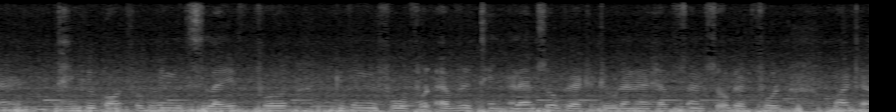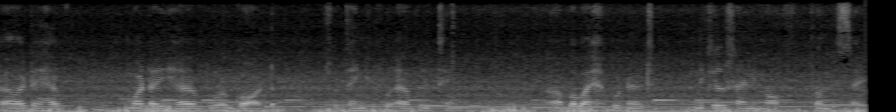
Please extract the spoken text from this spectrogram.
and thank you God for giving me this life for giving me food for everything and i'm so gratitude and i have i'm so grateful what, uh, what i have what i have got so thank you for everything. Uh, bye bye good night. Nikhil signing off from this side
